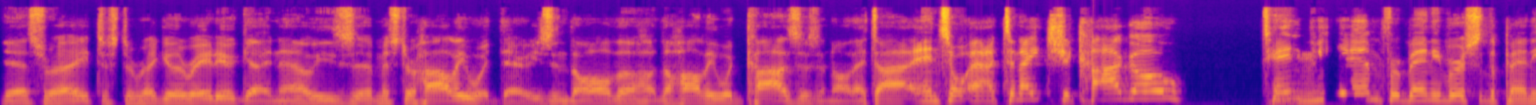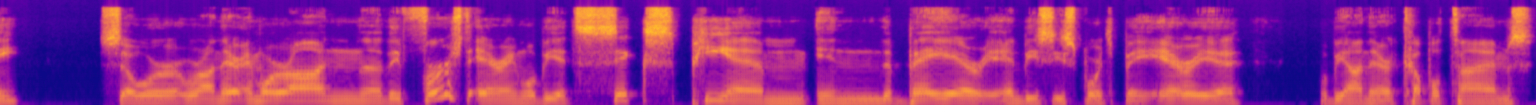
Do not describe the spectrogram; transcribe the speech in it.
That's right. Just a regular radio guy. Now he's uh, Mr. Hollywood there. He's into all the the Hollywood causes and all that. Uh, and so uh, tonight, Chicago, 10 mm-hmm. p.m. for Benny versus the Penny. So we're we're on there, and we're on uh, the first airing will be at 6 p.m. in the Bay Area, NBC Sports Bay Area. We'll be on there a couple times,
